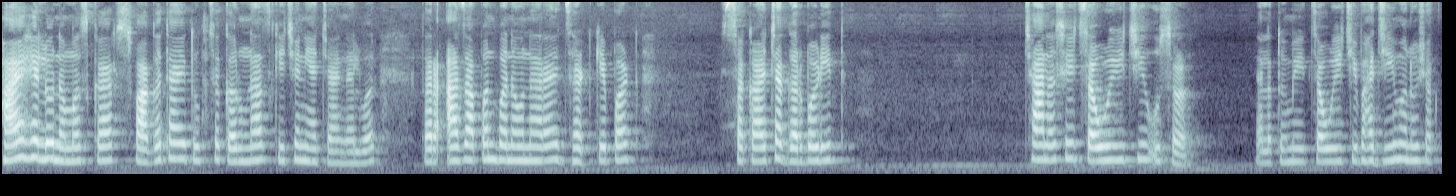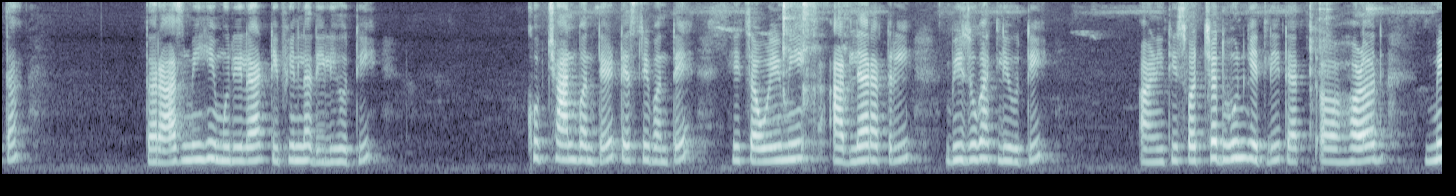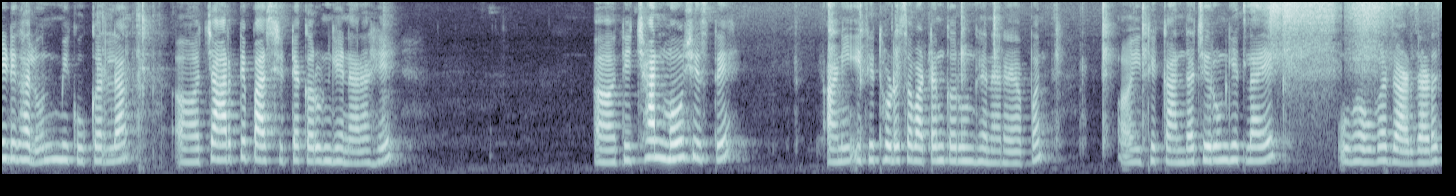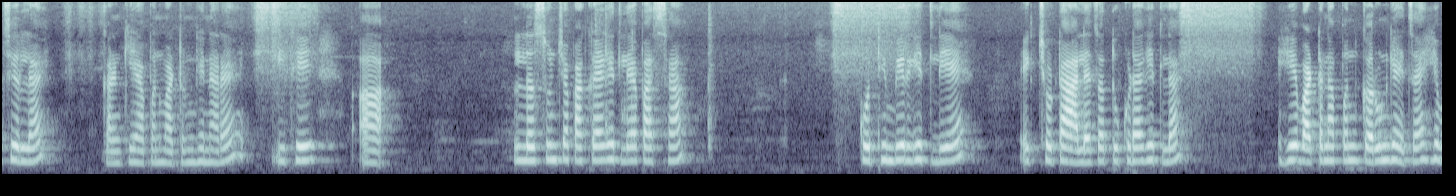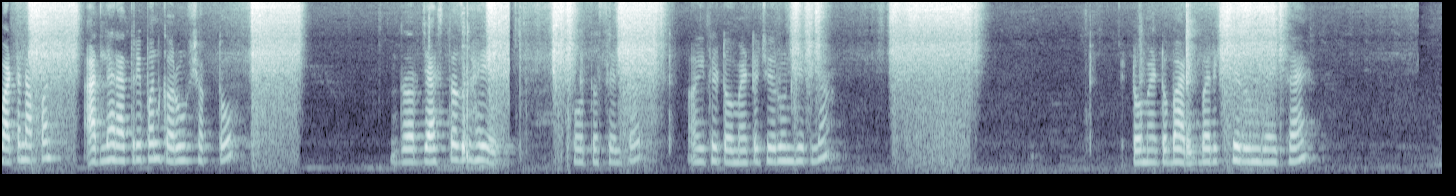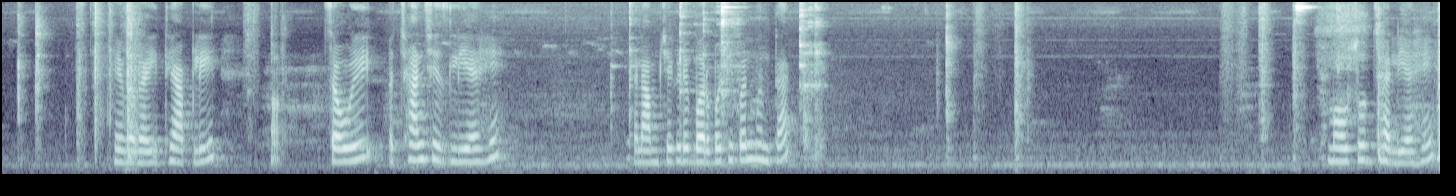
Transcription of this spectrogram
Hi hello नमस्कार. स्वागत आहे तुमचं करुणाज किचन या चॅनलवर. तर आज आपण बनवणार आहे झटकेपट सकाळच्या गडबडीत छान अशी चवळीची उसळ. याला तुम्ही चवळीची भाजीही म्हणू शकता. तर आज मी ही मुलीला टिफिनला दिली होती. खूप छान बनते टेस्टी बनते. ही चवळी मी आदल्या रात्री भिजू घातली होती आणि ती स्वच्छ धुवून घेतली. त्यात हळद मीठ घालून मी कुकरला चार ते पाच शिट्ट्या करून घेणार आहे. ती छान मऊ शिजते आणि इथे थोडंसं वाटण करून घेणार आहे आपण. इथे कांदा चिरून घेतला आहे. एक उभा उभा जाड जाडच चिरला आहे कारण की आपण वाटून घेणार आहे. इथे लसूणच्या पाकळ्या घेतल्या पाच सहा. कोथिंबीर घेतली आहे. एक छोटा आल्याचा तुकडा घेतला. हे वाटण आपण करून घ्यायचं आहे. हे वाटण आपण आदल्या रात्री पण करू शकतो. जर जास्तच घाई होत असेल तर इथे टोमॅटो चिरून घेतला. टोमॅटो बारीक बारीक चिरून घ्यायचा आहे. हे बघा इथे आपली चवळी छान शिजली आहे. त्याला आमच्या इकडे बरबटी पण म्हणतात. मौसूद झाली आहे.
